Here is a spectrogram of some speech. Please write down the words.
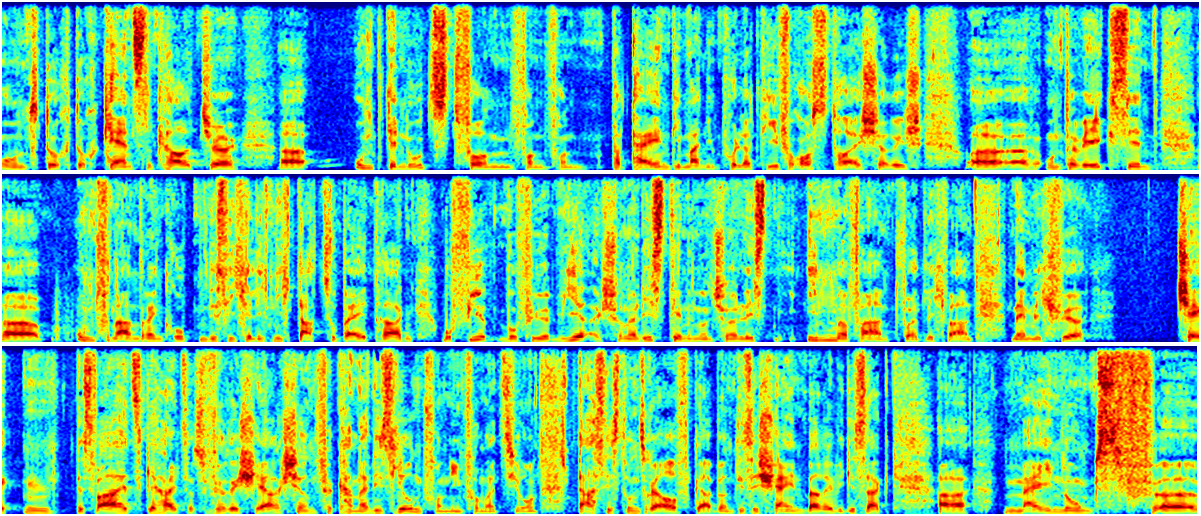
und durch, durch Cancel Culture und genutzt von, von, von Parteien, die manipulativ, rosttäuscherisch äh, unterwegs sind äh, und von anderen Gruppen, die sicherlich nicht dazu beitragen, wofür, wofür wir als Journalistinnen und Journalisten immer verantwortlich waren, nämlich für Checken des Wahrheitsgehalts, also für Recherche und für Kanalisierung von Information. Das ist unsere Aufgabe. Und diese scheinbare, wie gesagt, äh, Meinungs, äh,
